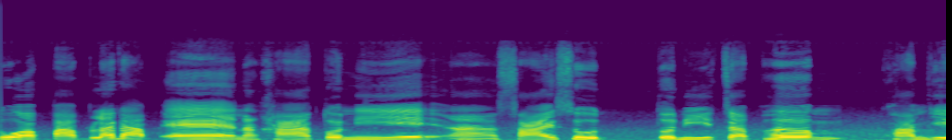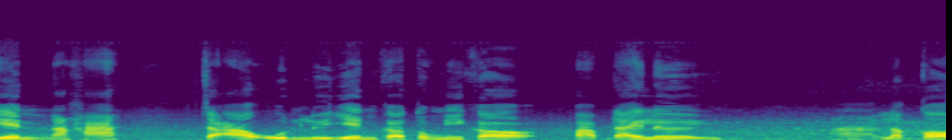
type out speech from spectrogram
ตัวปรับระดับแอร์นะคะ ตัวนี้ซ้ายสุดตัวนี้จะเพิ่มความเย็นนะคะ จะเอาอุ่นหรือเย็นก็ตรงนี้ก็ปรับได้เลยอ่าแล้วก็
